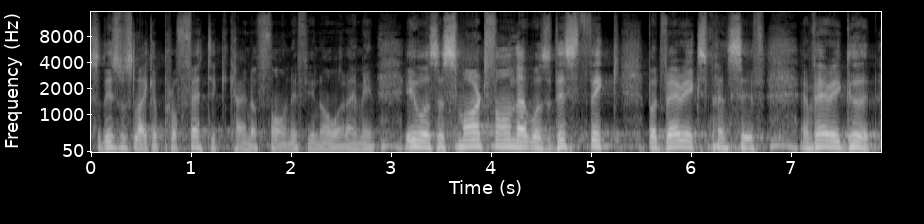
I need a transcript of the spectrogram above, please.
So this was like a prophetic kind of phone, if you know what I mean. It was a smartphone that was this thick, but very expensive and very good.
